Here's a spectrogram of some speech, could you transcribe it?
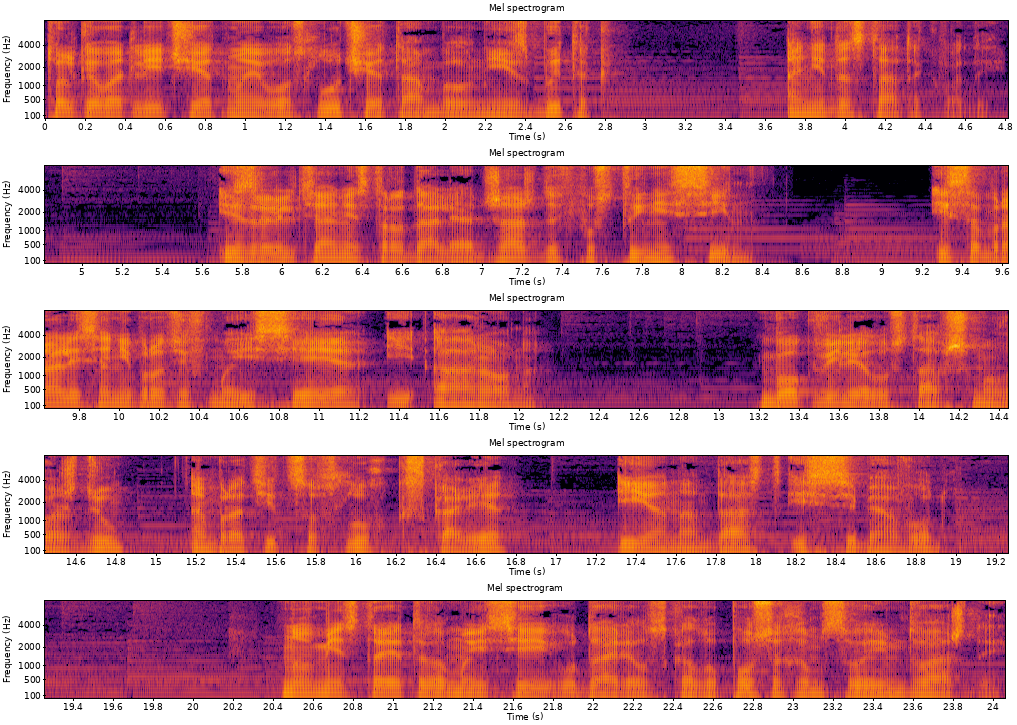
Только в отличие от моего случая там был не избыток, а недостаток воды. Израильтяне страдали от жажды в пустыне Син, и собрались они против Моисея и Аарона. Бог велел уставшему вождю обратиться вслух к скале – и она даст из себя воду. Но вместо этого Моисей ударил скалу посохом своим дважды.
